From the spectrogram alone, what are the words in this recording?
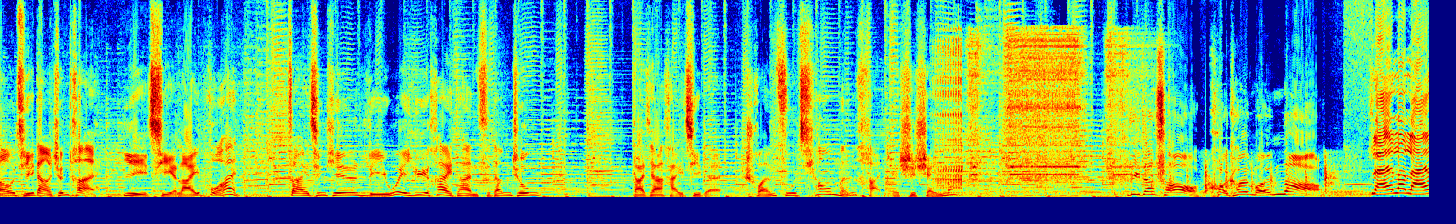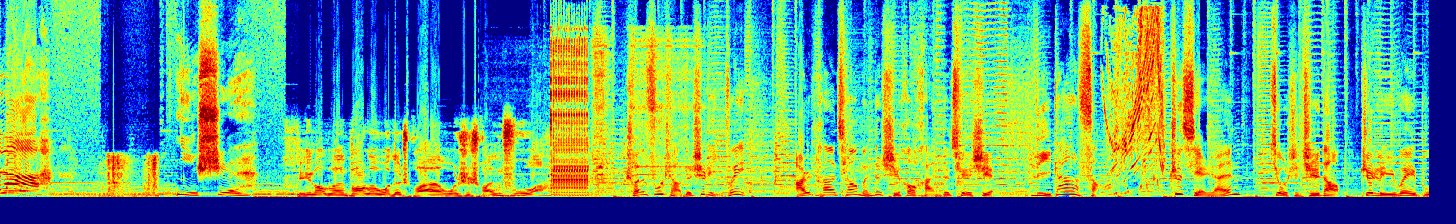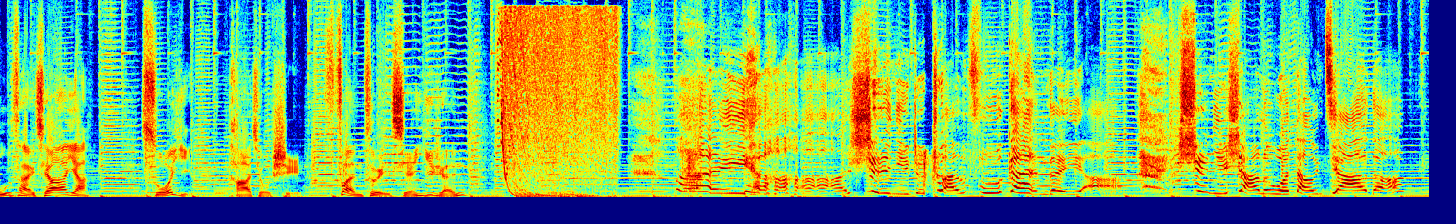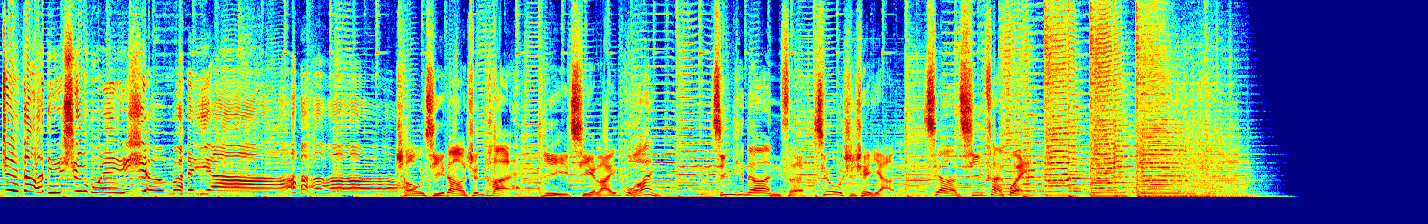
超级大侦探，一起来破案。在今天李卫遇害的案子当中，大家还记得船夫敲门喊的是谁吗？李大嫂，快开门呐！来了来了，你是？李老板包了我的船，我是船夫啊。船夫找的是李卫，而他敲门的时候喊的却是李大嫂，这显然就是知道这李卫不在家呀，所以他就是犯罪嫌疑人。哎呀，是你这船夫干的呀！是你杀了我当家的，这到底是为什么呀？超级大侦探，一起来破案。今天的案子就是这样，下期再会。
